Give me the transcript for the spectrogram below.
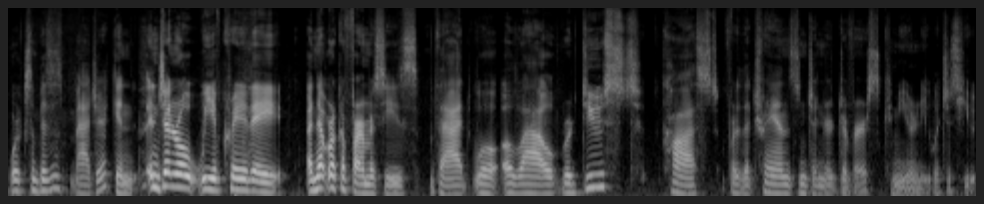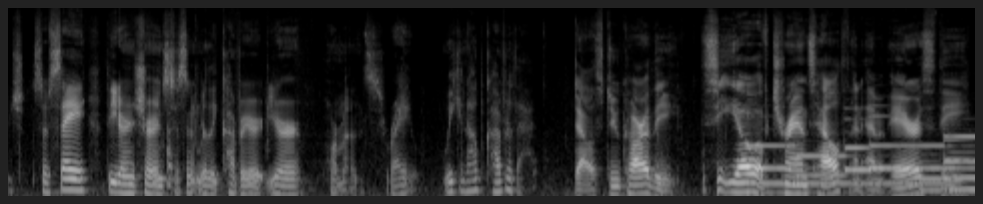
work some business magic. And in general, we have created a a network of pharmacies that will allow reduced cost for the trans and gender diverse community, which is huge. So, say that your insurance doesn't really cover your, your hormones, right? We can help cover that. Dallas Ducar, the CEO of Trans Health, and Em Ayers, the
